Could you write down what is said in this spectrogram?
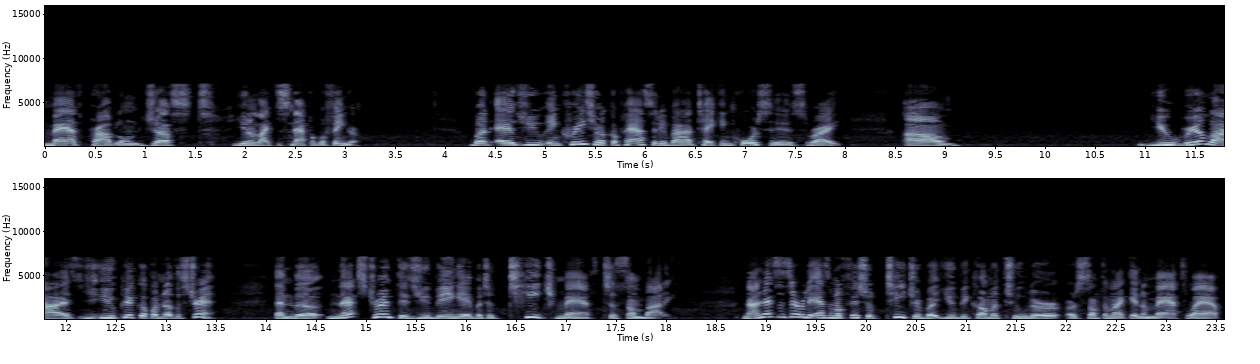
math problem just, you know, like the snap of a finger. But as you increase your capacity by taking courses, right, um, you realize you pick up another strength. And the next strength is you being able to teach math to somebody. Not necessarily as an official teacher, but you become a tutor or something like in a math lab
